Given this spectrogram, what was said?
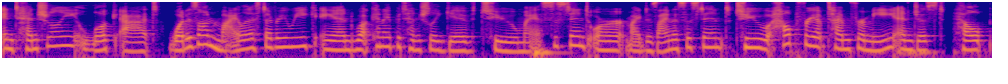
intentionally look at what is on my list every week and what can I potentially give to my assistant or my design assistant to help free up time for me and just help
